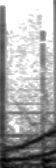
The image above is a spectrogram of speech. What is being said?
you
